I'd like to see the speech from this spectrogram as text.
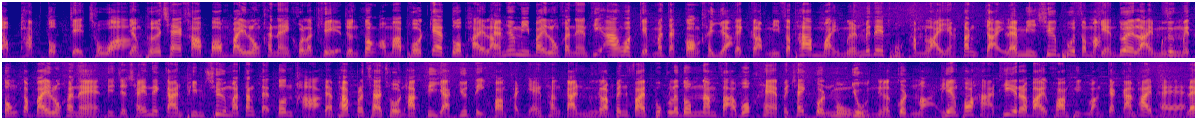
กับผักตบเจดชวายังเพ้อแชร์ข่าวปลอมใบลงคะแนนคนละเขต จนต้องออกมาโพสต์แก้ตัวภายหลังแถมยังมีใบลงคะแนนที่อ้างว่าเก็บมาจากกองขยะ แต่กลับมีสภาพใหม่เหมือนไม่ได้ถูกทำลายอย่างตั้งใจ และมีชื่อผู้สมัครเขียนด้วยลายมือซึ่งไม่ตรงกับใบลงคะแนนที่จะใช้ในการพิมพ์ชื่อมาตั้งแต่ต้นทาง แต่พรรคประชาชนพรรคที่อยากยุติความขัดแย้งทางการเมืองกลับเป็นฝ่ายปลุกระดมนำสาววกแห่ไปใช้กฎหมู่อยู่เหนือกฎหมาย เพียงเพราะหาที่ระบายความผิดหวังจากการพ่ายแพ้ และ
